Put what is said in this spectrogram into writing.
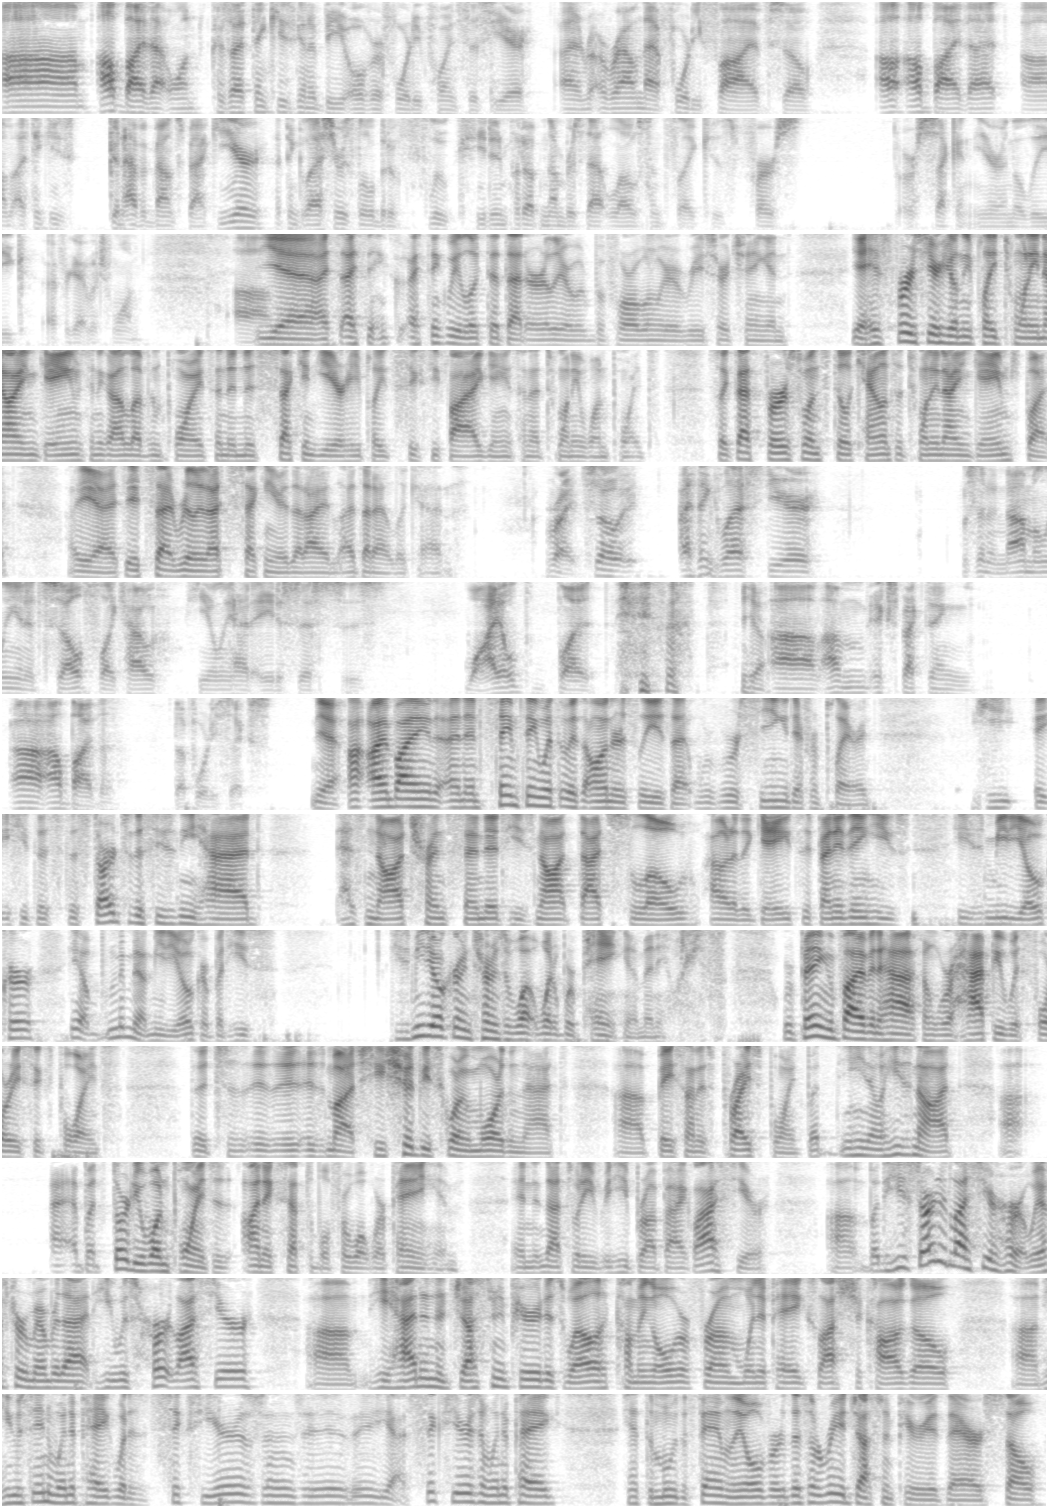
Um, I'll buy that one because I think he's going to be over 40 points this year and around that 45. So I'll, I'll buy that. Um, I think he's going to have a bounce back year. I think last year was a little bit of a fluke. He didn't put up numbers that low since like his first or second year in the league. I forget which one. Um, yeah, I, th- I think I think we looked at that earlier before when we were researching, and yeah, his first year he only played 29 games and he got 11 points, and in his second year he played 65 games and had 21 points. So like that first one still counts at 29 games, but uh, yeah, it's, it's that really that second year that I that I look at. Right. So I think last year was an anomaly in itself. Like how he only had eight assists is wild, but Yeah. um, I'm expecting. Uh, I'll buy the the 46. Yeah, I, I'm buying it, and then same thing with with Anders Lee is that we're, we're seeing a different player. And He he the start to the season he had has not transcended. He's not that slow out of the gates. If anything, he's he's mediocre. Yeah, maybe not mediocre, but he's he's mediocre in terms of what what we're paying him. Anyways, we're paying him five and a half, and we're happy with 46 points, which is is, is much. He should be scoring more than that. Uh, based on his price point, but you know he's not. Uh, but 31 points is unacceptable for what we're paying him, and that's what he he brought back last year. Um, but he started last year hurt. We have to remember that he was hurt last year. Um, he had an adjustment period as well, coming over from Winnipeg slash Chicago. Um, he was in Winnipeg. What is it? Six years? Yeah, six years in Winnipeg. He had to move the family over. There's a readjustment period there. So,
